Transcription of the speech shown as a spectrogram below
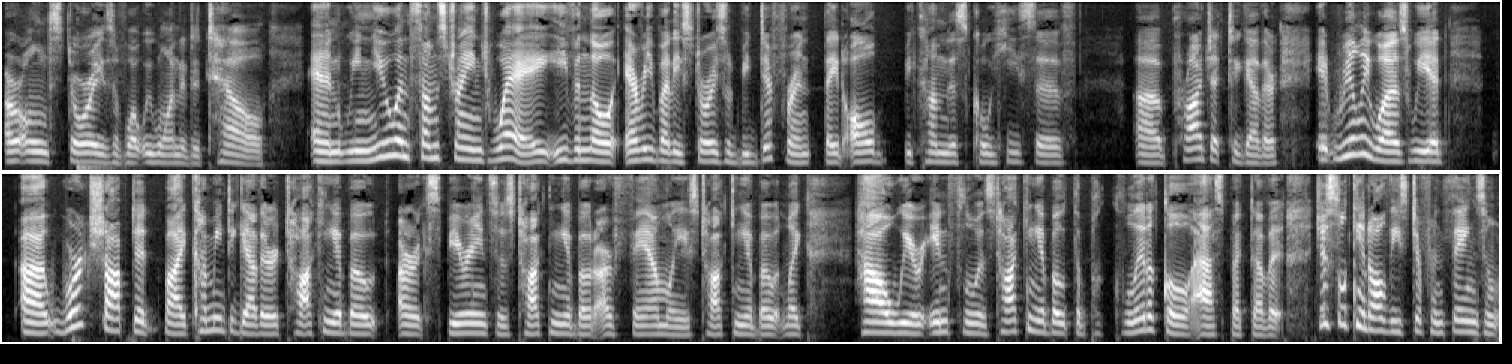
our own stories of what we wanted to tell. And we knew in some strange way, even though everybody's stories would be different, they'd all become this cohesive uh, project together. It really was, we had uh, workshopped it by coming together, talking about our experiences, talking about our families, talking about like how we're influenced, talking about the political aspect of it, just looking at all these different things and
